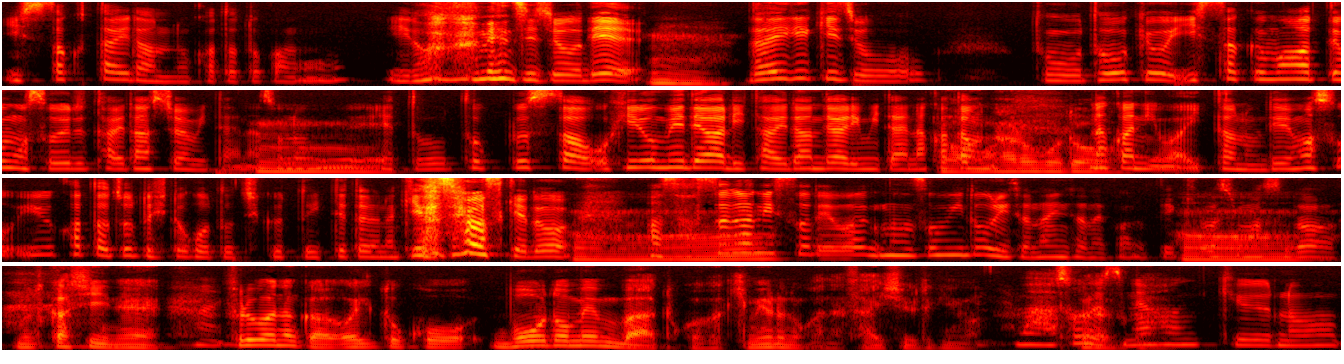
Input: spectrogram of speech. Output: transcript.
一作対談の方とかもいろんなね事情でうん。大劇場と東京一作回ってもそれで対談しちゃうみたいなそのうん、えっと、トップスターお披露目であり対談でありみたいな方あも。中にはいたので、まあ、そういう方はちょっと一言チクッと言ってたような気がしますけど さすがにそれは望み通りじゃないんじゃないかなっていう気がしますが、難しいね。はいそれはなんか割とこう、ボードメンバーとかが決めるのかな、最終的には。まあそうですね宝阪急の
